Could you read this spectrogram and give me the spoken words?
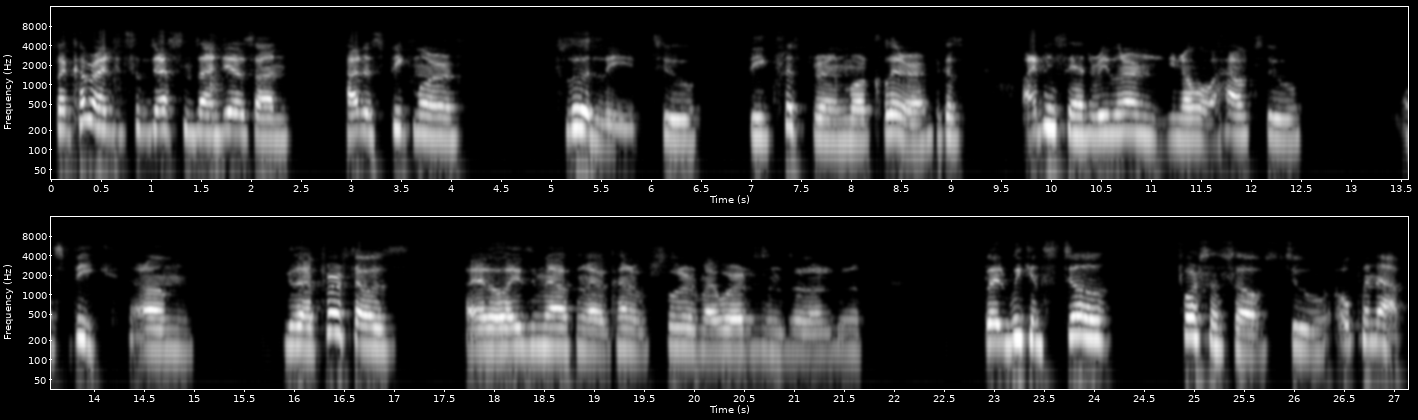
so I cover suggestions, ideas on how to speak more fluidly, to be crisper and more clear, because I basically had to relearn, you know, how to speak. Um, because at first I was, I had a lazy mouth and I kind of slurred my words and so on. But we can still force ourselves to open up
